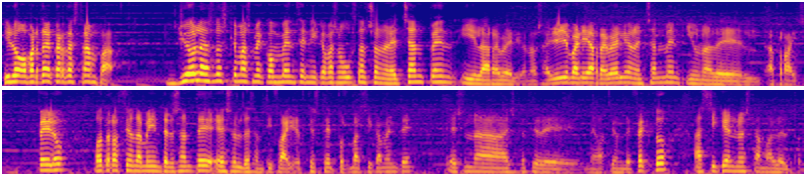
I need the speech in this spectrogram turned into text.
Y luego aparte de cartas trampa, yo las dos que más me convencen y que más me gustan son el Enchantment y la Rebellion. O sea, yo llevaría Rebellion, Enchantment y una del Uprising. Pero otra opción también interesante es el de Sanctified, que este pues básicamente es una especie de negación de efecto, así que no está mal del todo.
